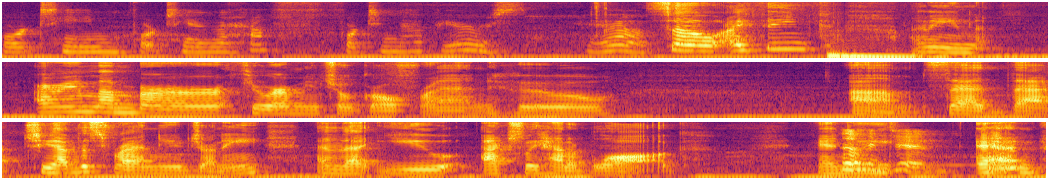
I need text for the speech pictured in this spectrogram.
14, 14 and a half, 14 and a half years. Yeah. So I think, I mean, I remember through our mutual girlfriend who um, said that she had this friend, you Jenny, and that you actually had a blog. And I you, did. And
